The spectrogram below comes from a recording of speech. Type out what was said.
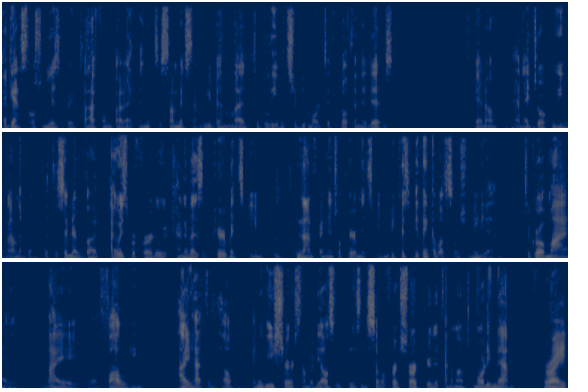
again, social media is a great platform, but I think to some extent we've been led to believe it should be more difficult than it is. You know, and I jokingly, and I don't know if you want to put this in there, but I always refer to it kind of as a pyramid scheme, a non-financial pyramid scheme, because if you think about social media, to grow my my uh, following, I have to help and reshare somebody else's business. So for a short period of time, I'm promoting them Right.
